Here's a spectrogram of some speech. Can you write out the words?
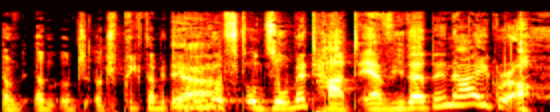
und, und, und, springt damit in Ja. die Luft und somit hat er wieder den High Ground.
